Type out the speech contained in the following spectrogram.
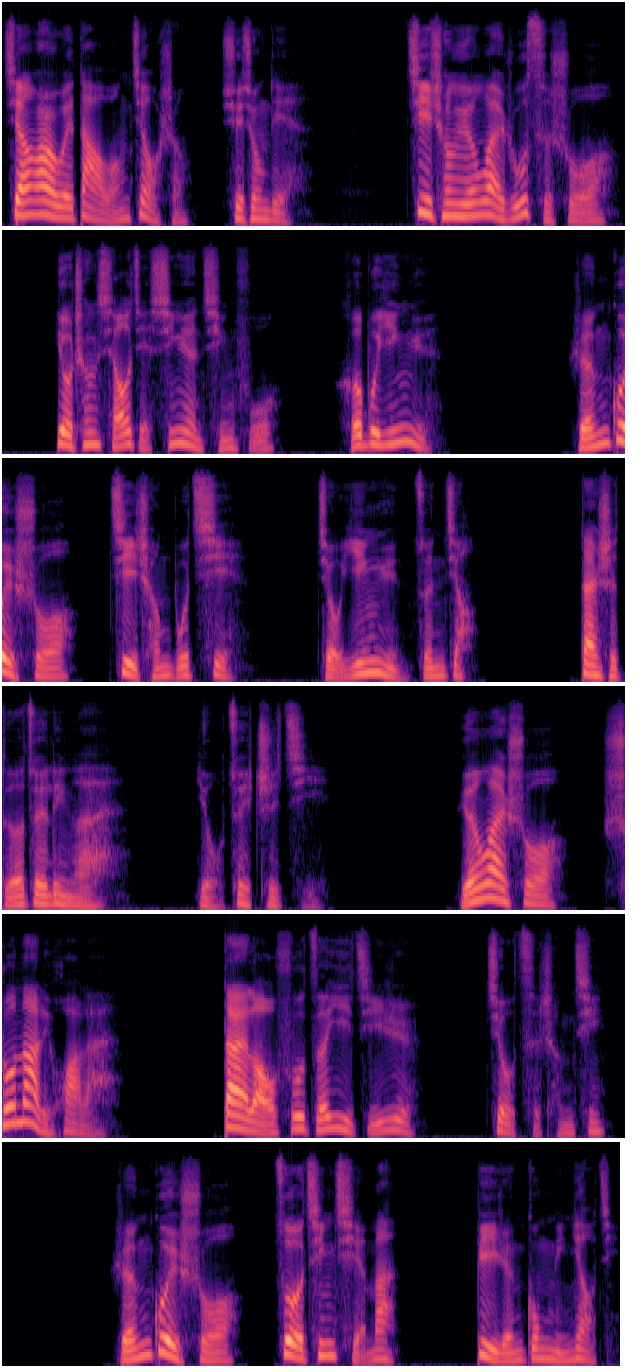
将二位大王叫声：“薛兄弟，继承员外如此说，又称小姐心愿情服，何不应允？”仁贵说：“继承不弃，就应允尊教。但是得罪令爱，有罪至极。”员外说：“说那里话来？待老夫择一吉日，就此成亲。”仁贵说：“做亲且慢，鄙人功名要紧。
